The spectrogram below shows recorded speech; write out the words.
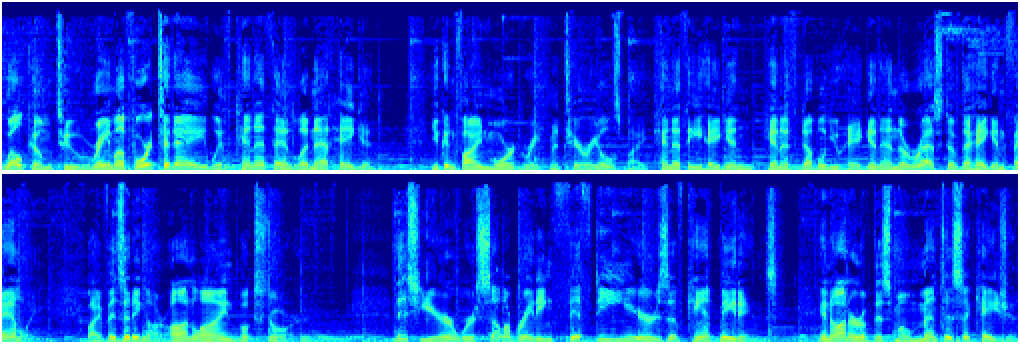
Welcome to Rhema for Today with Kenneth and Lynette Hagin. You can find more great materials by Kenneth E. Hagin, Kenneth W. Hagin, and the rest of the Hagin family by visiting our online bookstore. This year, we're celebrating 50 years of camp meetings. In honor of this momentous occasion,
